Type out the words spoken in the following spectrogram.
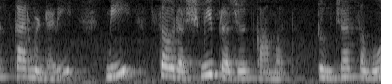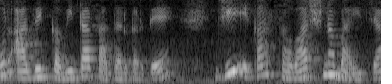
नमस्कार मंडळी मी सौरश्मी प्रज्योत कामत. तुमच्यासमोर आज एक कविता सादर करते जी एका सवाष्णबाईच्या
